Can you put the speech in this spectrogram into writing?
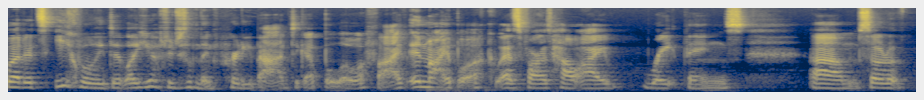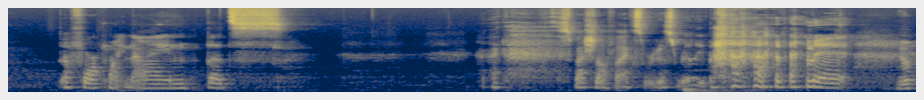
but it's equally di- like you have to do something pretty bad to get below a five in my book as far as how i rate things. Um, so a 4.9 that's special effects were just really bad in it. Yep.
